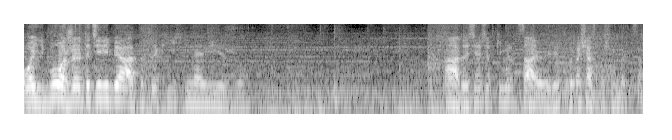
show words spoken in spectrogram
Ой, боже, это эти ребята, так их ненавижу. А, то есть я все-таки мерцаю, или только сейчас начну мерцать?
